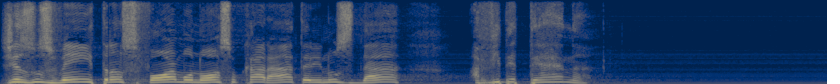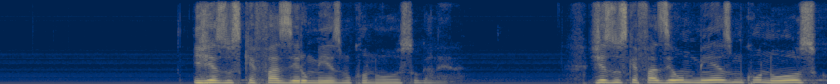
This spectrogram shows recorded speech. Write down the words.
Jesus vem e transforma o nosso caráter e nos dá a vida eterna. E Jesus quer fazer o mesmo conosco, galera. Jesus quer fazer o mesmo conosco.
